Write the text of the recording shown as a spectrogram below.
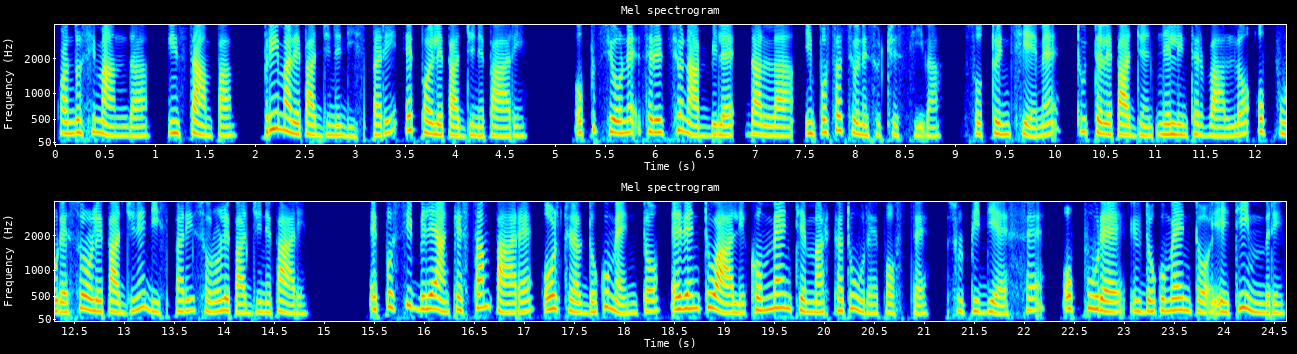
quando si manda in stampa prima le pagine dispari e poi le pagine pari. Opzione selezionabile dalla impostazione successiva. Sotto insieme tutte le pagine nell'intervallo oppure solo le pagine dispari, solo le pagine pari. È possibile anche stampare, oltre al documento, eventuali commenti e marcature poste sul PDF, oppure il documento e i timbri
